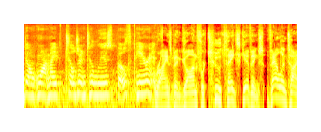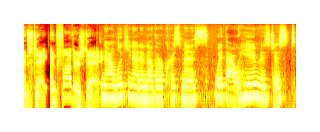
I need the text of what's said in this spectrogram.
don't want my children to lose both parents. Ryan's been gone for two Thanksgivings, Valentine's Day, and Father's Day. Now, looking at another Christmas without him is just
